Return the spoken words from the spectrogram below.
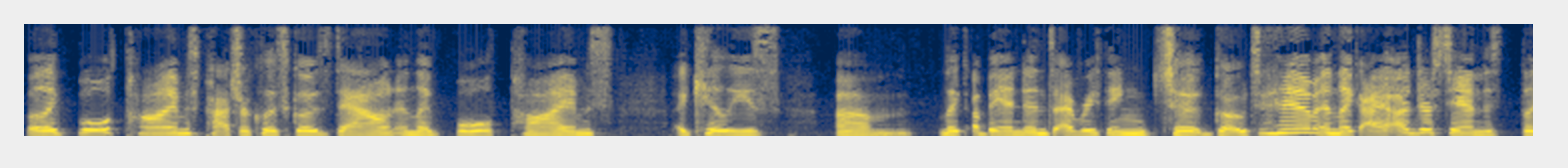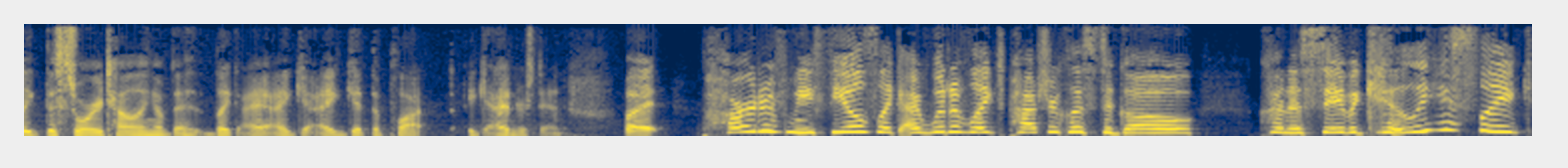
but like both times Patroclus goes down and like both times Achilles um like abandons everything to go to him and like I understand this like the storytelling of the like I I get I get the plot. I, I understand. But part of me feels like I would have liked Patroclus to go kind of save Achilles like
